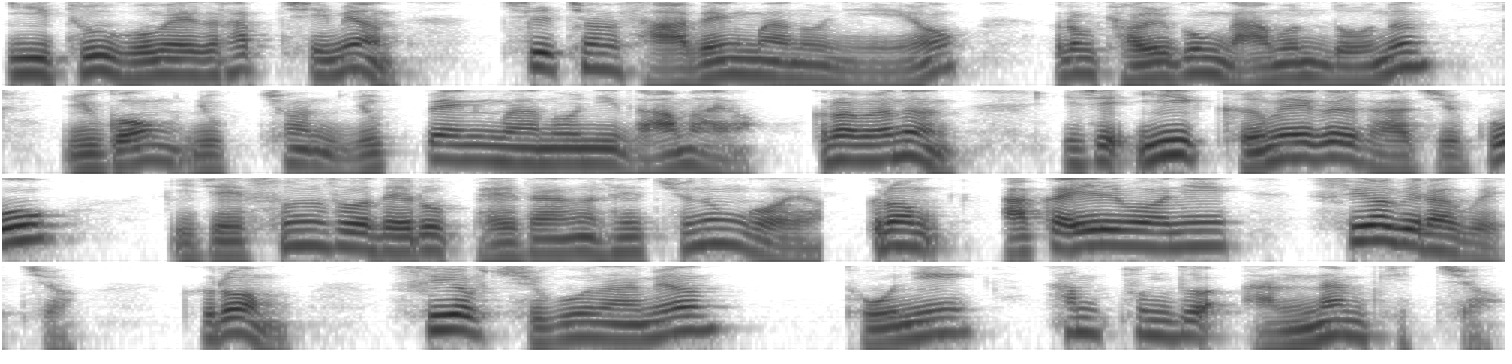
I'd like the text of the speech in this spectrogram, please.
이 두 금액을 합치면 7,400만 원이에요. 그럼 결국 남은 돈은 6억 6,600만 원이 남아요. 그러면은 이제 이 금액을 가지고 이제 순서대로 배당을 해주는 거예요. 그럼 아까 1번이 수협이라고 했죠. 그럼 수협 주고 나면 돈이 한 푼도 안 남겠죠.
